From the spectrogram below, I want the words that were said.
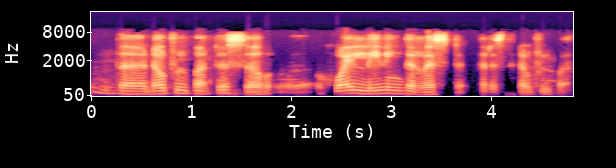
The doubtful part is uh, while leaving the rest. That is the doubtful part.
